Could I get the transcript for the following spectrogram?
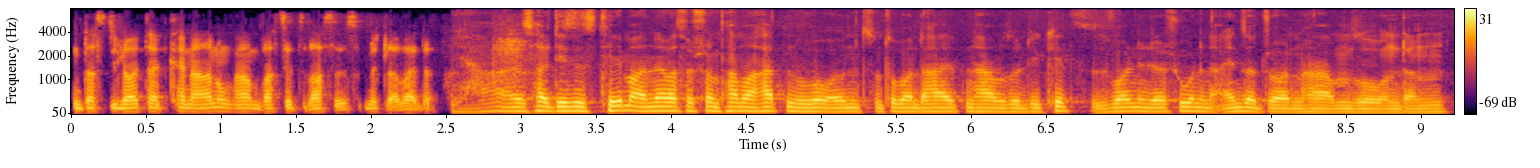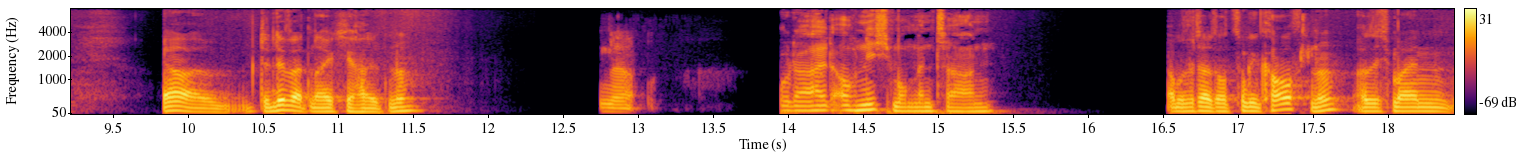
Und dass die Leute halt keine Ahnung haben, was jetzt was ist mittlerweile. Ja, das ist halt dieses Thema, ne, was wir schon ein paar Mal hatten, wo wir uns drüber unterhalten haben. So, die Kids wollen in der Schule einen Einser Jordan haben, so und dann, ja, delivert Nike halt, ne? Ja. Oder halt auch nicht momentan. Aber wird halt trotzdem gekauft, ne? Also ich meine,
